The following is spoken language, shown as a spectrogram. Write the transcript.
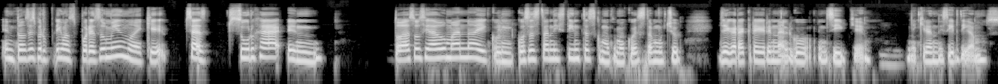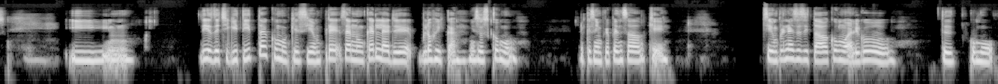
Entonces, pero, digamos, por eso mismo de que, o sea, surja en toda sociedad humana y con cosas tan distintas como que me cuesta mucho llegar a creer en algo en sí que me quieran decir, digamos. Y desde chiquitita como que siempre, o sea, nunca le hallé lógica. Eso es como lo que siempre he pensado, que siempre he necesitado como algo de, como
